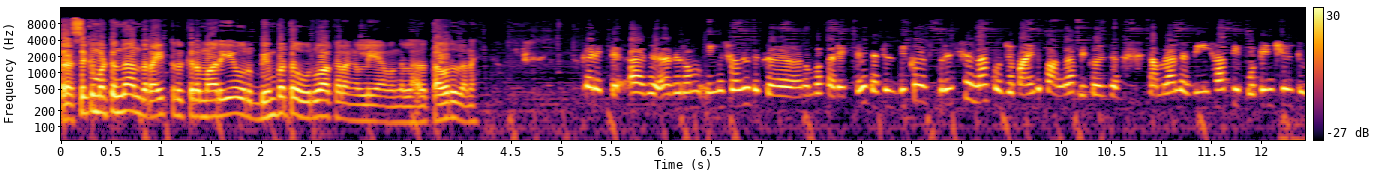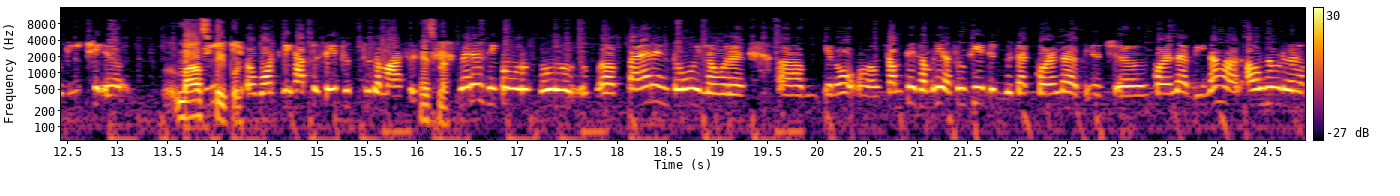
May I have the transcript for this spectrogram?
பிரஸுக்கு மட்டும்தான் அந்த ரைட் இருக்கிற மாதிரியே ஒரு பிம்பத்தை உருவாக்குறாங்க இல்லையா அவங்க? அது தவறு தானே கரெக்ட் அது அது ரொம்ப நீங்க சொல்றதுக்கு ரொம்ப கரெக்ட் தட் இஸ் பிகாஸ் பிரஷ்னா கொஞ்சம் பயந்துப்பாங்க. பிகாஸ் நம்மளால we have the potential to reach Uh, what we have to say to, to the masses. Yes, ma'am. Whereas இப்போ ஒரு ஒரு பேரண்டோ இல்ல ஒரு you know something somebody associated with that குழந்தை அப்படி- அஹ், குழந்தை அப்படின்னா அவங்களோட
